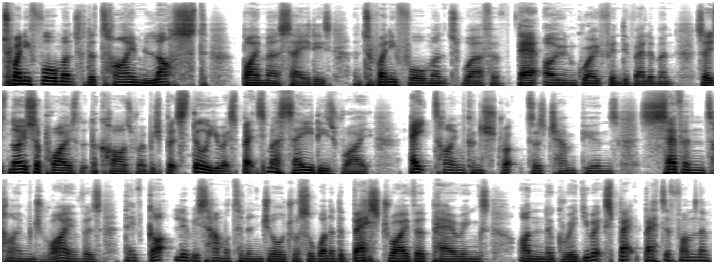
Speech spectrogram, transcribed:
24 months for the time lost by Mercedes and 24 months worth of their own growth and development. So it's no surprise that the car's rubbish, but still you expect Mercedes, right? Eight time constructors champions, seven time drivers. They've got Lewis Hamilton and George Russell, one of the best driver pairings on the grid. You expect better from them.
